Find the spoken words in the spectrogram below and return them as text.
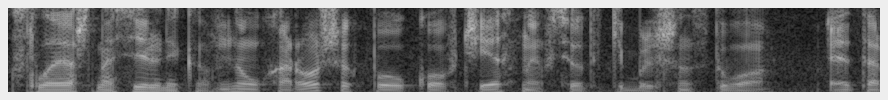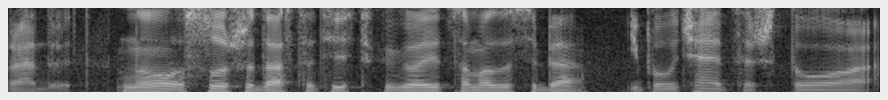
слэш-насильников. Ну, хороших пауков, честных, все-таки большинство. Это радует. Ну, слушай, да, статистика говорит сама за себя. И получается, что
